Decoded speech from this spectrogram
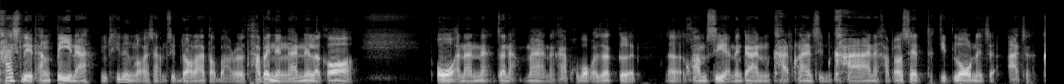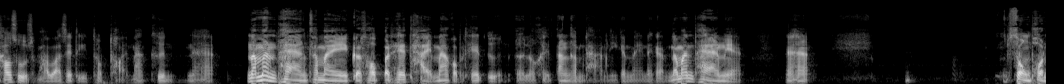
ค่าเฉลี่ยทั้งปีนะอยู่ที่หนึ่งร้อยสามสิบดอลลาร์ต่อบาร์เรลถ้าเป็นอย่างนั้นเนี่ยแล้วก็โอ้อันนั้นเนี่ยจะหนักมากนะครับเขาบอกว่าจะเกิดความเสี่ยงในการขาดแคลนสินค้านะครับ แล้วเศรษฐกิจโลกเนี่ยจะอาจจะเข้าสู่สภาวะเศรษฐกิจถดถอยมากขึ้นนะฮะ น้ำมันแพงทำไมกระทบประเทศไทยมากกว่าประเทศอื่น เออเราเคยตั้งคำถามนี้กันไหมนะครับ น้ำมันแพงเนี่ยนะฮะส่งผล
